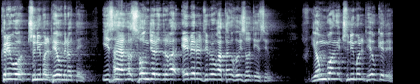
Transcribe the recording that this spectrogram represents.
그리고 주님을 배우면 어때? 이사야가 성전에 들어가 예배를 드리러 갔다가 거기서 어떻게 했어요? 영광의 주님을 배우게 돼요.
